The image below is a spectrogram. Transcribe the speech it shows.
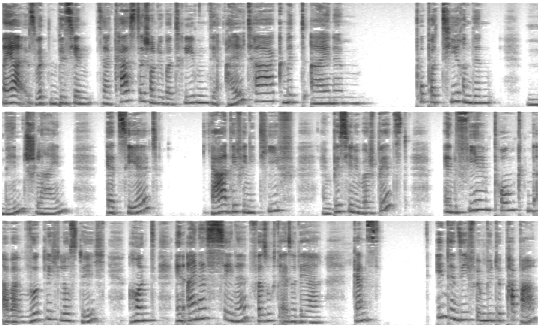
naja, es wird ein bisschen sarkastisch und übertrieben. Der Alltag mit einem pubertierenden Menschlein erzählt. Ja, definitiv ein bisschen überspitzt. In vielen Punkten aber wirklich lustig. Und in einer Szene versucht also der ganz intensiv bemühte Papa,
